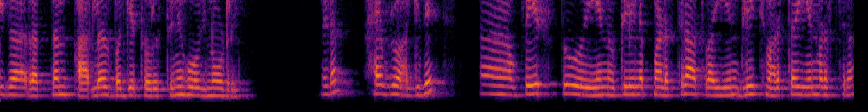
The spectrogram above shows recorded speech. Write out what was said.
ಈಗ ರತ್ನನ್ ಪಾರ್ಲರ್ ಬಗ್ಗೆ ತೋರಿಸ್ತೀನಿ, ಹೋಗಿ ನೋಡ್ರಿ. ಮೇಡಮ್ ಹೈಬ್ರೋ ಆಗಿದೆ? ಫೇಸ್ದು ಏನು ಕ್ಲೀನಪ್ ಮಾಡಿಸ್ತೀರಾ ಅಥವಾ ಏನು ಬ್ಲೀಚ್ ಮಾಡಿಸ್ತೀರಾ, ಏನು ಮಾಡಿಸ್ತೀರಾ?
